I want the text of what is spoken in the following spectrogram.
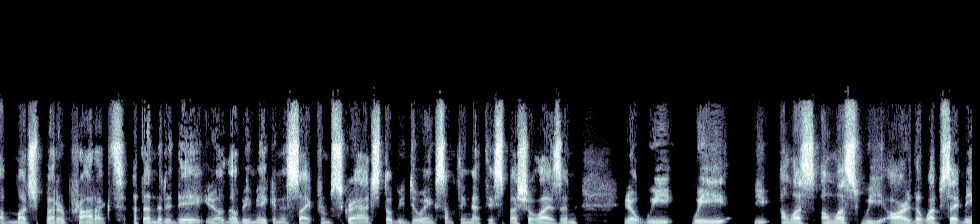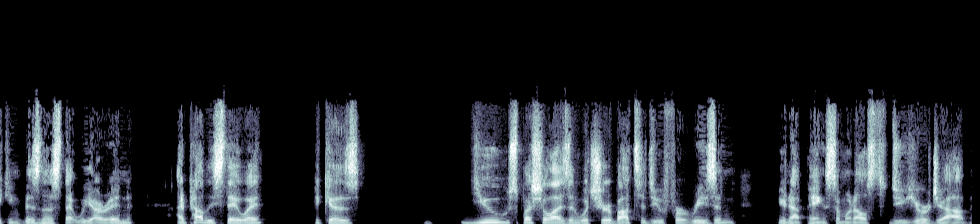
a much better product. At the end of the day you know they'll be making a site from scratch. They'll be doing something that they specialize in. You know we we unless unless we are the website making business that we are in i'd probably stay away because you specialize in what you're about to do for a reason. You're not paying someone else to do your job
